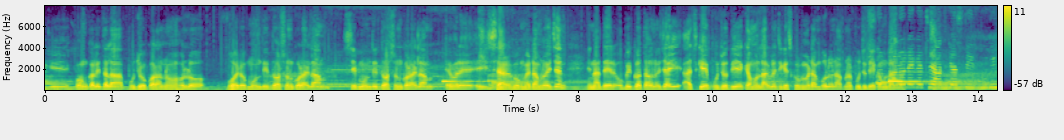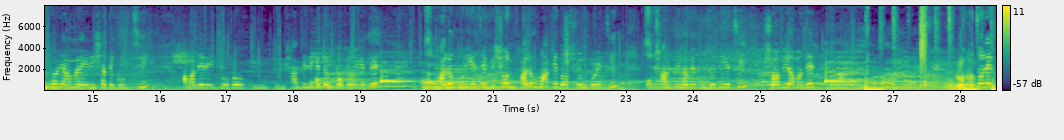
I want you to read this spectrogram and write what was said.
চারদিকে কঙ্কালীতলা পুজো করানো হলো। ভৈরব মন্দির দর্শন করাইলাম, শিব মন্দির দর্শন করাইলাম। এবারে এই স্যার এবং ম্যাডাম রয়েছেন, এনাদের অভিজ্ঞতা অনুযায়ী আজকে পুজো দিয়ে কেমন লাগল জিজ্ঞেস করব। ম্যাডাম, বলুন আপনার পুজো দিয়ে কেমন লাগল? লেগেছে, আজকে আজকে দুদিন ধরে আমরা এরই সাথে ঘুরছি। আমাদের এই টোটো শান্তিনিকেতন টোটো ইয়েতে খুব ভালো ঘুরিয়েছে, ভীষণ ভালো মাকে দর্শন করেছি। খুব শান্তিভাবে পুজো দিয়েছি, সবই আমাদের। রতনের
